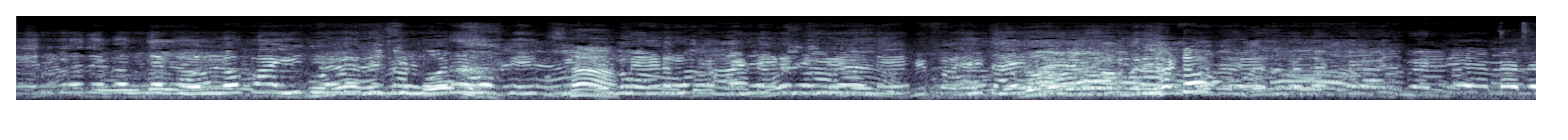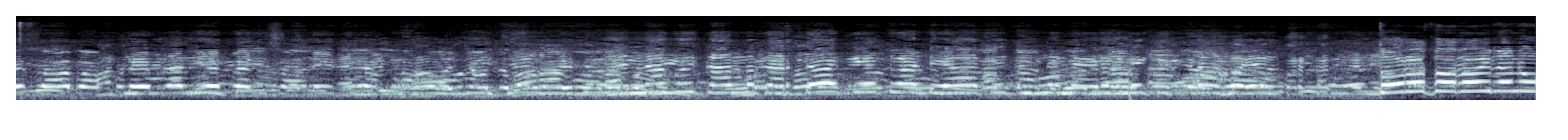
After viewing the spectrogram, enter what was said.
ਏਰੀਆ ਦੇ ਬੰਦੇ ਬੋਲੋ ਭਾਈ ਜਿਹੜੇ ਵਿੱਚ ਮੋਰੇ ਹੋ ਕੇ ਹਾਂ। ਮੈਡਮ ਆਣੇ ਵਾਲੀਆਂ ਨੇ। ਕੱਢੋ ਇੰਨਾ ਕੋਈ ਕੰਮ ਕਰਦਾ ਕਿ ਤੁਹਾਡੇ ਆ ਕੇ ਜਿੰਨੇ ਮੈਡਮ ਨੇ ਕੀਤਾ ਹੋਇਆ। ਤੋਰੋ ਤੋਰੋ ਇਹਨਾਂ ਨੂੰ।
